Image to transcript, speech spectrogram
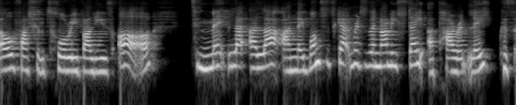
old fashioned Tory values are. To make let allow and they wanted to get rid of the nanny state apparently because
